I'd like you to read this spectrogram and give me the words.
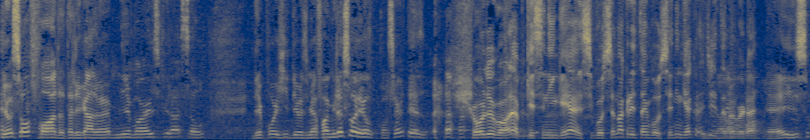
Eu sou foda, tá ligado? É a minha maior inspiração. Depois de Deus, minha família sou eu, com certeza. Show de bola, é, porque se ninguém, se você não acreditar em você, ninguém acredita, não, não é verdade? É isso,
